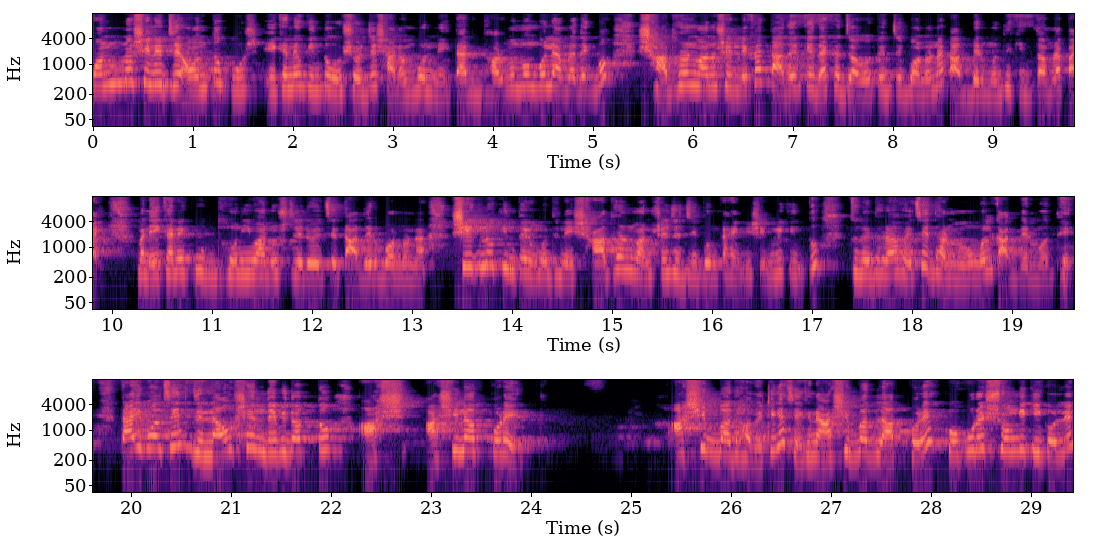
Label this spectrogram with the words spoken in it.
কর্ণ সেনের যে অন্তপুর এখানেও কিন্তু ঐশ্বর্যের সাড়ম্বর নেই। তার ধর্মমঙ্গলে আমরা দেখব সাধারণ মানুষের লেখা, তাদেরকে দেখা জগতের যে বর্ণনা, কাব্যের মধ্যে কিন্তু আমরা পাই। মানে এখানে খুব ধনী মানুষ যে রয়েছে, তাদের বর্ণনা, সেগুলো কিন্তু এর মধ্যে নেই। সাধারণ মানুষের যে জীবন কাহিনী, সেগুলি কিন্তু তুলে ধরা হয়েছে ধর্মমঙ্গল কাব্যের মধ্যে। তাই বলছে যে লাউসেন দেবী দত্ত আশি আশীলাভ করে আশীর্বাদ হবে, ঠিক আছে? এখানে আশীর্বাদ লাভ করে কপুরের সঙ্গে কি করলেন?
